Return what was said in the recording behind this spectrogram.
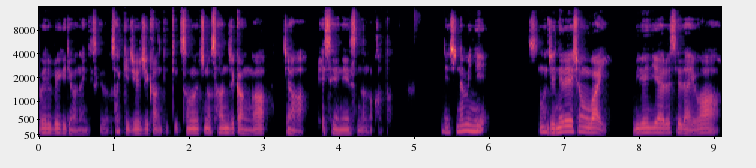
べるべきではないんですけど、さっき10時間って言って、そのうちの3時間が、じゃあ SNS なのかと。で、ちなみに、そのジェネレーション Y、ミレニアル世代は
